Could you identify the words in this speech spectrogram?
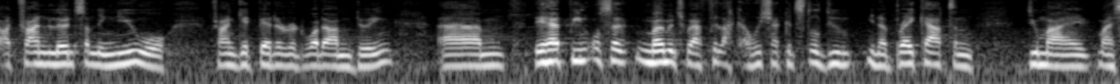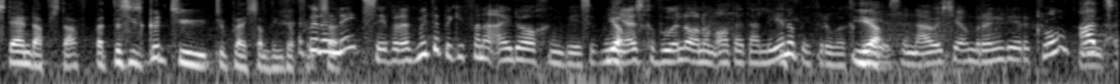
I try and learn something new or try and get better at what I'm doing. Um, there have been also moments where I feel like I wish I could still do you know break out and do my my stand up stuff, but this is good to to play something Ek different. kan nou So- net sê want dit moet 'n bietjie van 'n uitdaging wees. Ek ben Ja. jy's gewoond daaraan om altyd alleen op die verhoog te Ja. wees en nou is jy omring deur 'n klomp mense.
